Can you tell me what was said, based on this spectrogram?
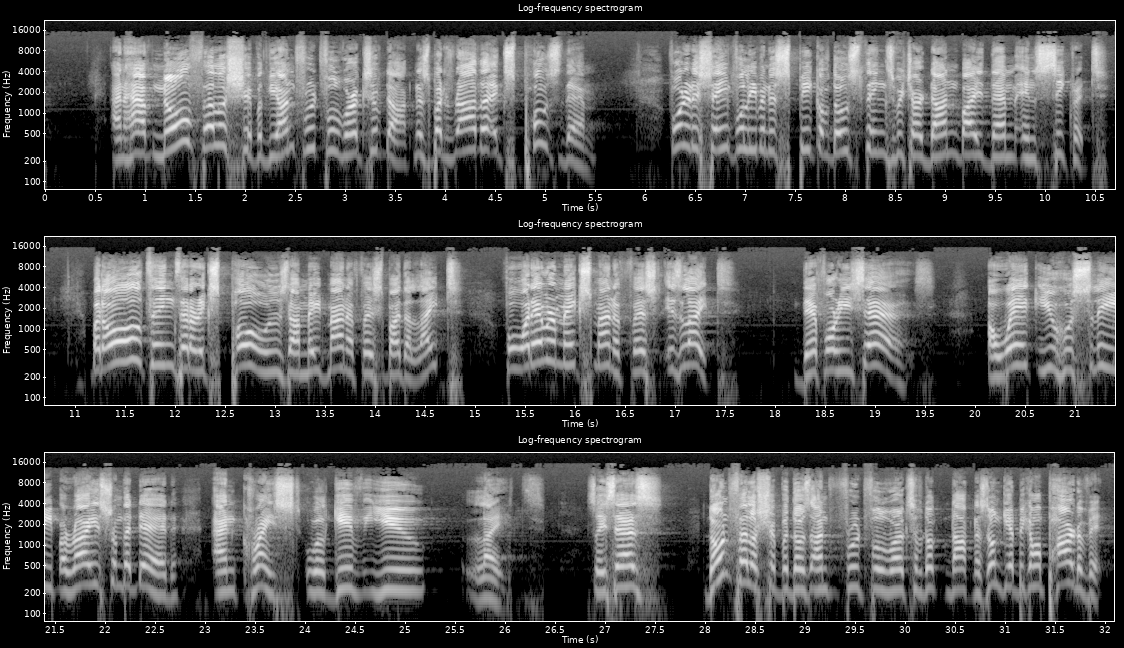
and have no fellowship with the unfruitful works of darkness, but rather expose them. For it is shameful even to speak of those things which are done by them in secret. But all things that are exposed are made manifest by the light, for whatever makes manifest is light. Therefore he says, Awake, you who sleep, arise from the dead, and Christ will give you light. So he says, Don't fellowship with those unfruitful works of darkness. Don't get become a part of it.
